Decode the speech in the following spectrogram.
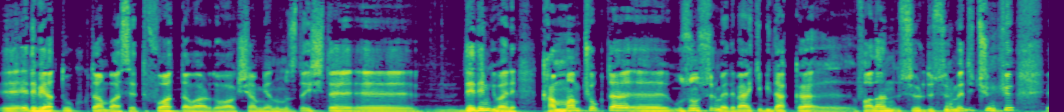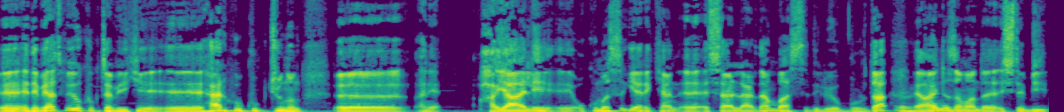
E, edebiyatta hukuktan bahsetti. Fuat da vardı o akşam yanımızda. İşte e, dediğim gibi hani kanmam çok da e, uzun sürmedi. Belki bir dakika e, falan sürdü sürmedi. Çünkü e, edebiyat ve hukuk tabii ki e, her hukukçunun e, hani hayali e, okuması gereken e, eserlerden bahsediliyor burada. Evet. E, aynı zamanda işte bir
